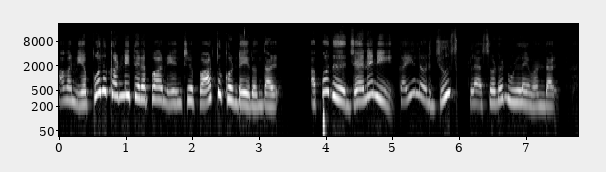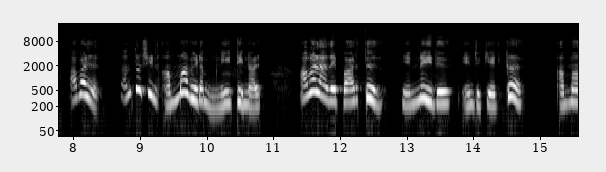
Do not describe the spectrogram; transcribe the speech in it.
அவன் எப்போது கண்ணை திறப்பான் என்று பார்த்து கொண்டே இருந்தாள். அப்போது ஜனனி கையில் ஒரு ஜூஸ் கிளாஸுடன் உள்ளே வந்தாள். அவள் சந்தோஷின் அம்மாவிடம் நீட்டினாள். அவள் அதை பார்த்து என்ன இது? என்று கேட்க அம்மா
